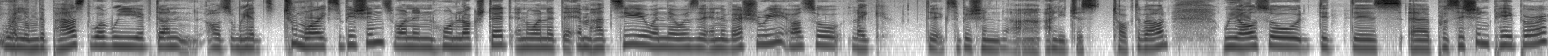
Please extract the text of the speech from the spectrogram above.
Well, in the past, what we have done also, we had two more exhibitions, one in Hohenlockstedt and one at the MHC when there was an anniversary, also like the exhibition uh, Ali just talked about. We also did this uh, position paper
